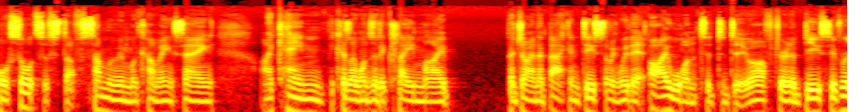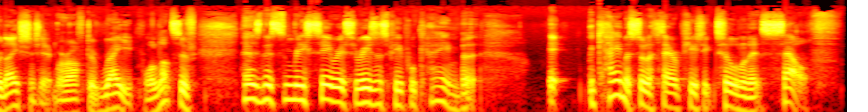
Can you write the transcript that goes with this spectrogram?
all sorts of stuff. Some women were coming saying, "I came because I wanted to claim my." Vagina back and do something with it I wanted to do after an abusive relationship or after rape or lots of there's there's some really serious reasons people came but it became a sort of therapeutic tool in itself.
